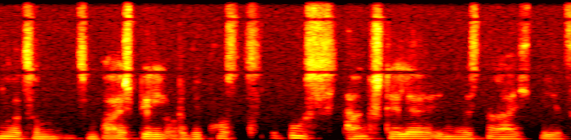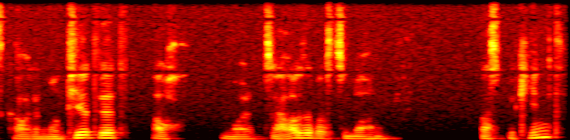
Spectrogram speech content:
Nur zum, zum Beispiel oder die Postbus-Tankstelle in Österreich, die jetzt gerade montiert wird, auch mal zu Hause was zu machen. Das beginnt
